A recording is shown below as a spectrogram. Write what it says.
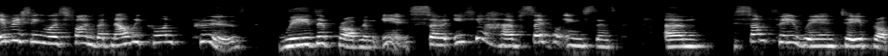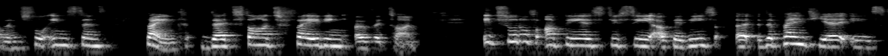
everything was fine, but now we can't prove where the problem is. So if you have, say, for instance, um, some fair wear and tear problems, for instance, paint that starts fading over time, it's sort of obvious to see, okay, these uh, the paint here is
